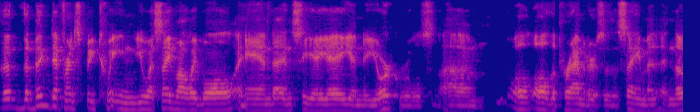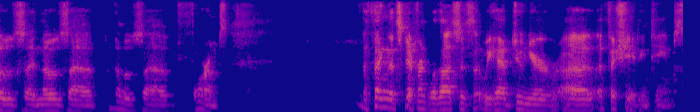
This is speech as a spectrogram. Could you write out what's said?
The, the big difference between USA volleyball and NCAA and New York rules, um, all, all the parameters are the same in, in those in those uh, those uh, forums. The thing that's different with us is that we have junior uh, officiating teams.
